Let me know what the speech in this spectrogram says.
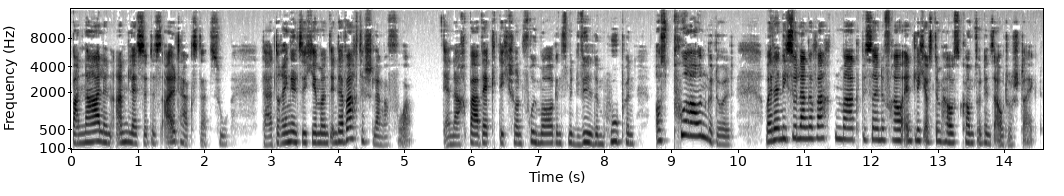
banalen Anlässe des Alltags dazu. Da drängelt sich jemand in der Warteschlange vor. Der Nachbar weckt dich schon frühmorgens mit wildem Hupen aus purer Ungeduld, weil er nicht so lange warten mag, bis seine Frau endlich aus dem Haus kommt und ins Auto steigt.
